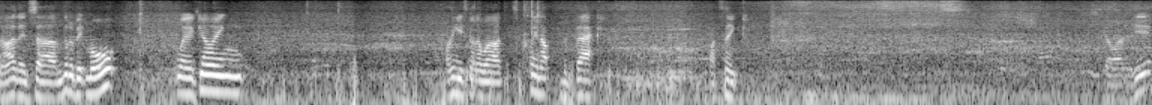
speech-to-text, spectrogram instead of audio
No, there's a little bit more. We're going, I think he's going to uh, clean up the back, I think. Go over here.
